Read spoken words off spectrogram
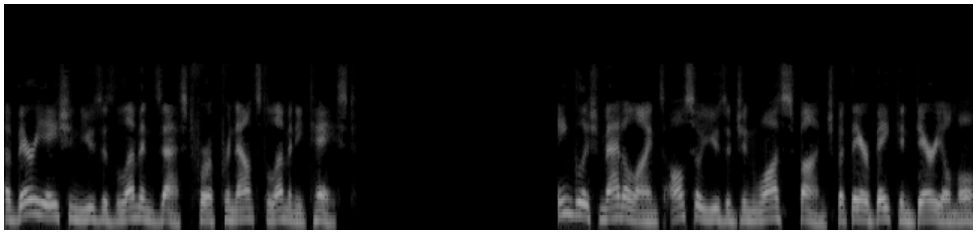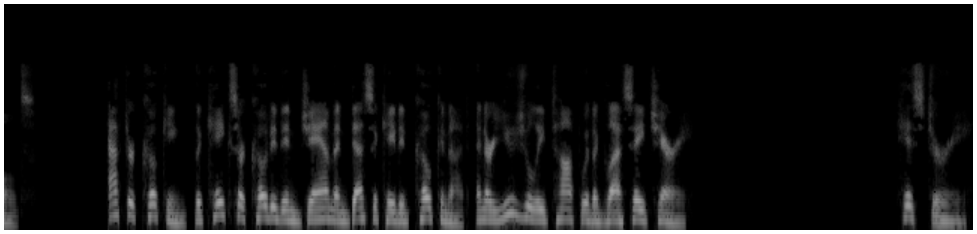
A variation uses lemon zest for a pronounced lemony taste. English madeleines also use a genoise sponge but they are baked in dariole molds. After cooking, the cakes are coated in jam and desiccated coconut, and are usually topped with a glacé cherry. History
